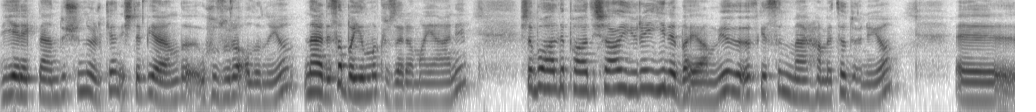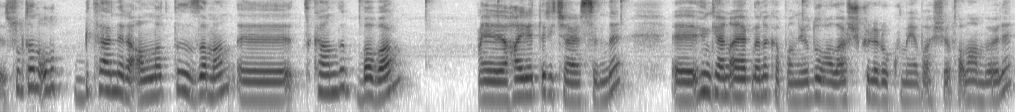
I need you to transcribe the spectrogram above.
diyerekten düşünürken işte bir anda huzura alınıyor. Neredeyse bayılmak üzere ama yani. İşte bu halde padişahın yüreği yine dayanmıyor ve öfkesi merhamete dönüyor. Ee, sultan olup bitenleri anlattığı zaman e, tıkandı babam e, hayretler içerisinde. E, hünkârın ayaklarına kapanıyor, dualar, şükürler okumaya başlıyor falan böyle.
